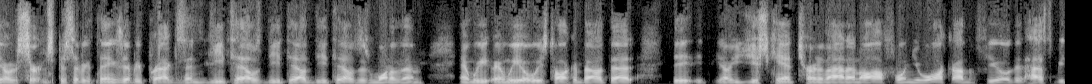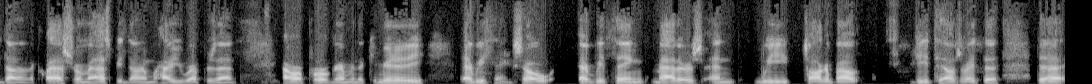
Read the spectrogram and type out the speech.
you know, certain specific things every practice and details, detail, details is one of them. And we and we always talk about that. It, you know, you just can't turn it on and off when you walk on the field. It has to be done in the classroom. It has to be done in how you represent our program in the community. Everything. So everything matters, and we talk about details, right? The the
